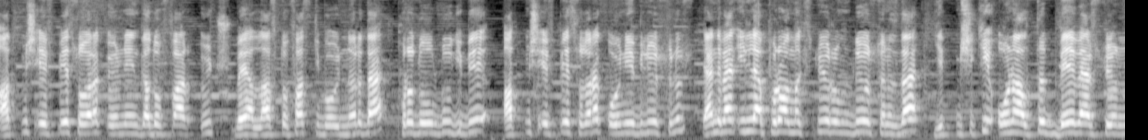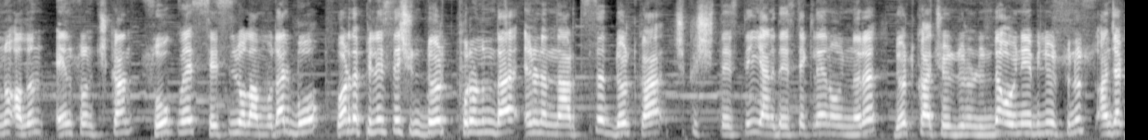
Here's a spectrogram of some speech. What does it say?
60 FPS olarak örneğin God of War 3 veya Last of Us gibi oyunları da Pro'da olduğu gibi 60 FPS olarak oynayabiliyorsunuz. Yani ben illa Pro almak istiyorum diyorsanız da 7216B versiyonunu alın. En son çıkan soğuk ve sessiz olan model bu. Bu arada PlayStation 4 Pro'nun da en önemli artısı 4K çıkış desteği yani destekleyen oyunları 4K çözünürlüğünde oynayabiliyorsunuz. Ancak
